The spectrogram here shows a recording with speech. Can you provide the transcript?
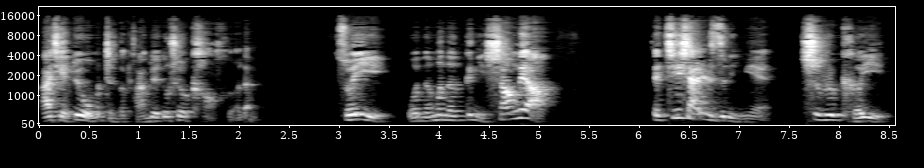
而且对我们整个团队都是有考核的，所以我能不能跟你商量，在接下来日子里面是不是可以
